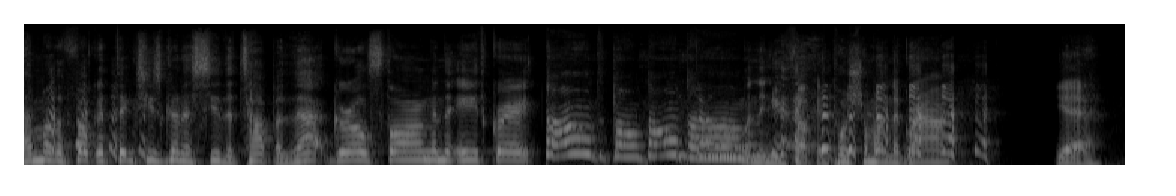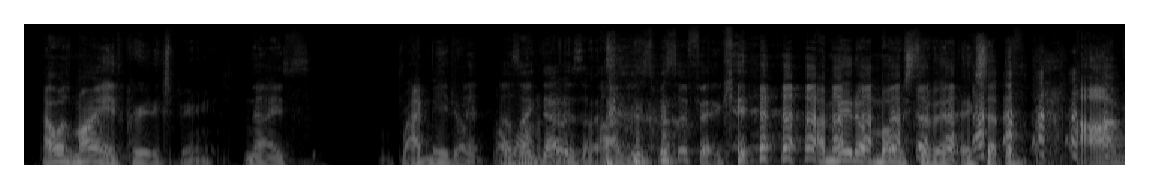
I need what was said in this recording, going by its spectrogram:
That motherfucker thinks he's gonna see the top of that girl's thong in the eighth grade. And then you fucking push him on the ground. Yeah, that was my eighth grade experience. nice. I made up. a I was lot like, that it, was but- oddly specific. I made up most of it, except the, uh,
